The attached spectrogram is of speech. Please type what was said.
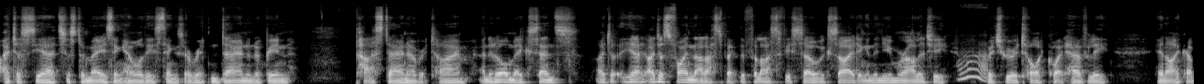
I just, yeah, it's just amazing how all these things are written down and have been passed down over time, and it all makes sense. I just, yeah, I just find that aspect of philosophy so exciting, and the numerology, ah. which we were taught quite heavily in ICOM,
